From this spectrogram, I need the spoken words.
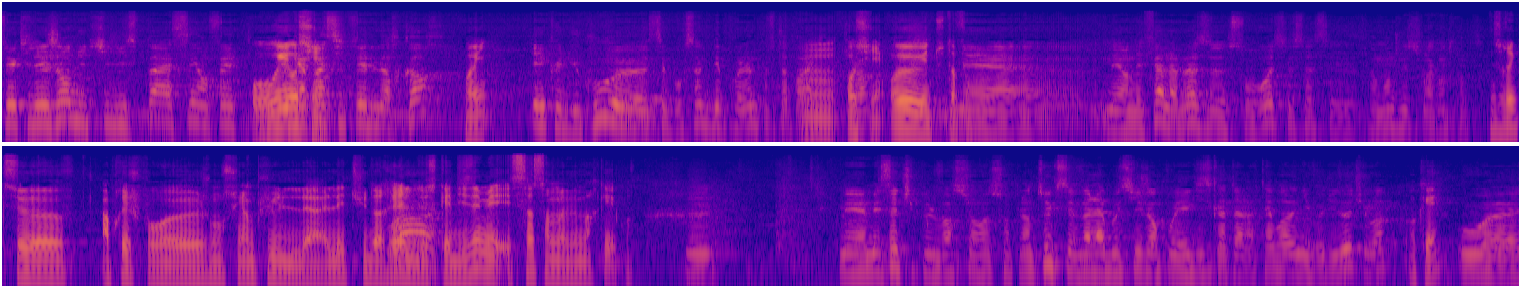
fait que les gens n'utilisent pas assez en fait Oui, les aussi. capacités de leur corps Oui, et que du coup, euh, c'est pour ça que des problèmes peuvent apparaître. vois. aussi. Oui, oui, tout à Mais, fait. euh, mais en effet, à la base, son rôle, c'est ça, c'est vraiment de jouer sur la contrainte. C'est vrai que c'est- après je ne je m'en souviens plus l'étude réelle Ouais, de ce qu'elle disait, mais ça, ça m'avait marqué quoi. Mm. Mais, mais ça, tu peux le voir sur, sur plein de trucs. C'est valable aussi genre pour les disques intervertébrales au niveau du dos, tu vois. Ok. Où euh,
